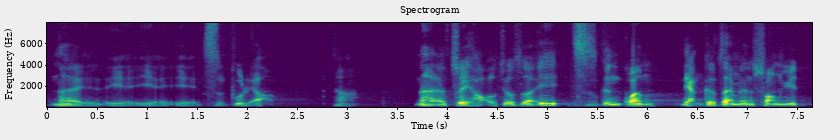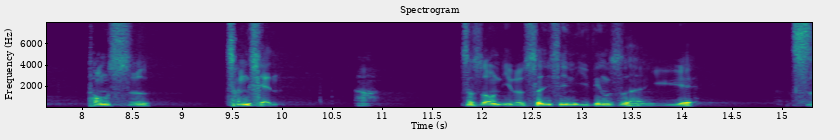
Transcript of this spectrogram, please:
那也也也止不了啊。那最好就是说，哎，止跟观两个在那双运，同时呈现。这时候你的身心一定是很愉悦，止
